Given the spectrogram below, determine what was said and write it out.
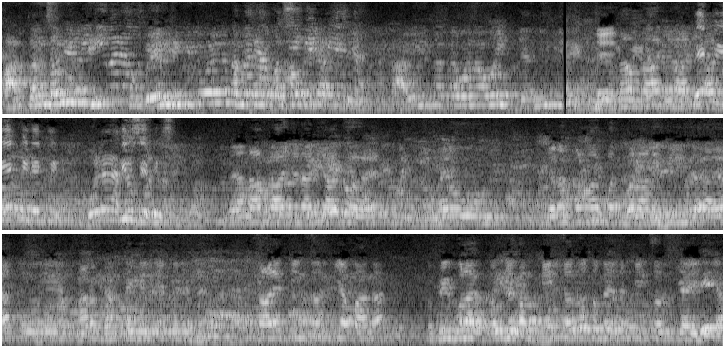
વાત ત્રણસો ની નથી તું પ્રેમથી કીધું હોય ને તમે તેને બસો રૂપિયા આપી દે આવી રીતના કરવાના હોય नाम राज रानी एक मिनट एक मिनट एक मिनट बोले ना फिर से फिर से मेरा नाम राज रानी यादव है मैं वो जन्म प्रमाण पत्र बनाने के लिए इधर आया तो ये फॉर्म भरने के लिए मेरे से साढ़े तीन सौ रुपया मांगा तो फिर बोला, कम से कम तीन सौ दो तो मेरे से तीन सौ रुपया ही दिया।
